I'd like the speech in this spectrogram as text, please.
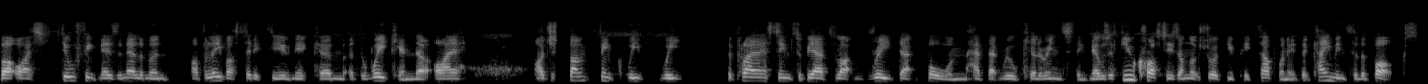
but I still think there's an element. I believe I said it to you, Nick, um, at the weekend that I, I just don't think we we the players seem to be able to like read that ball and have that real killer instinct. There was a few crosses, I'm not sure if you picked up on it, that came into the box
